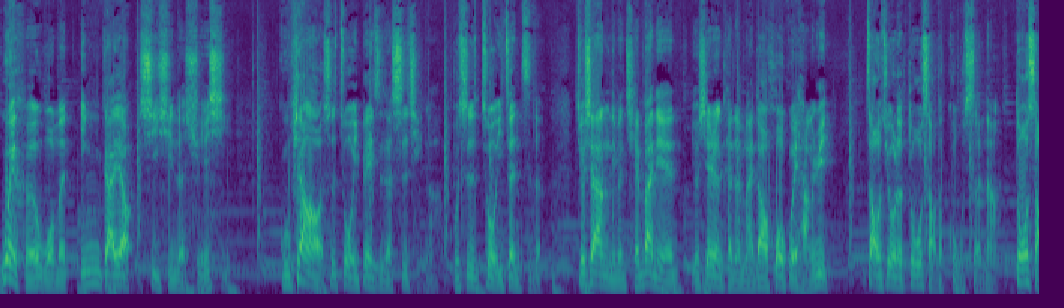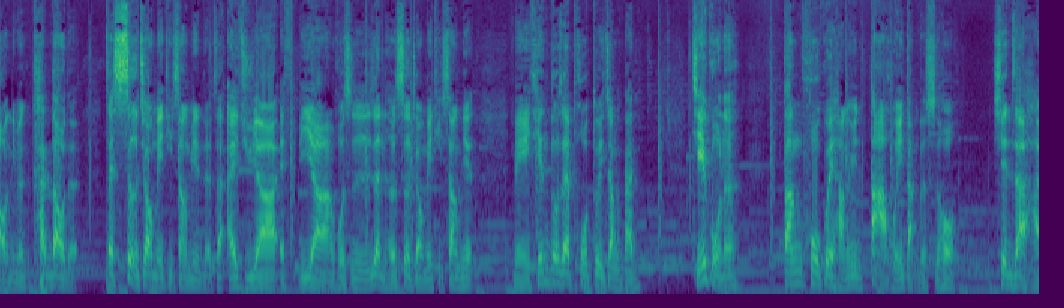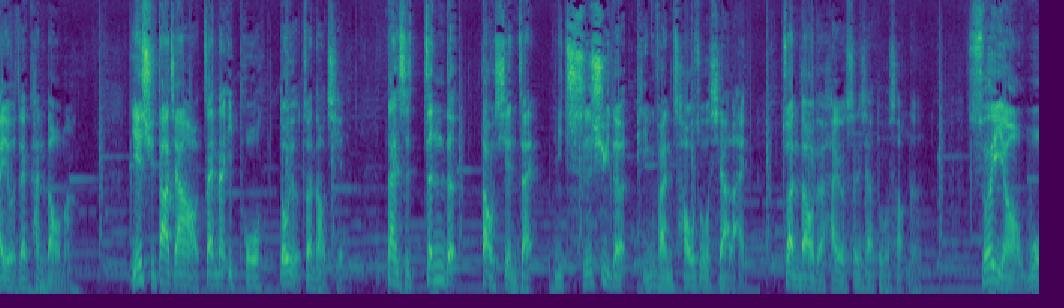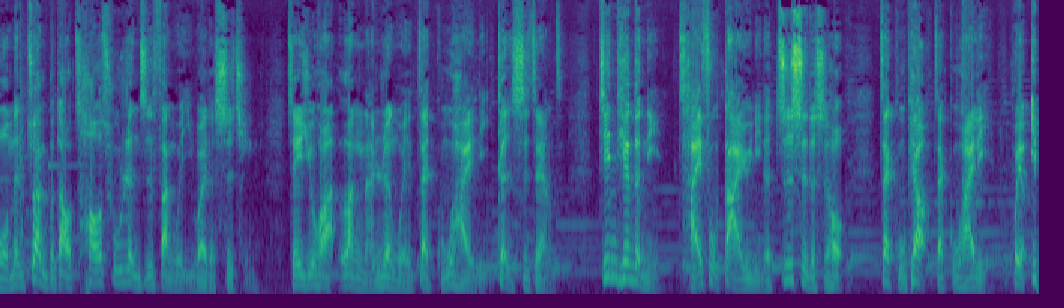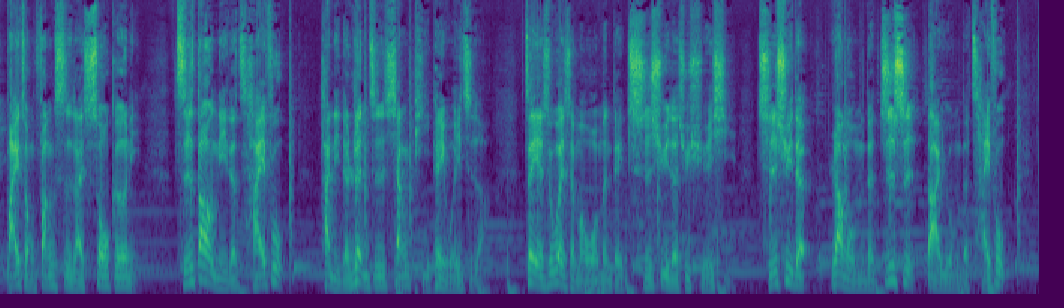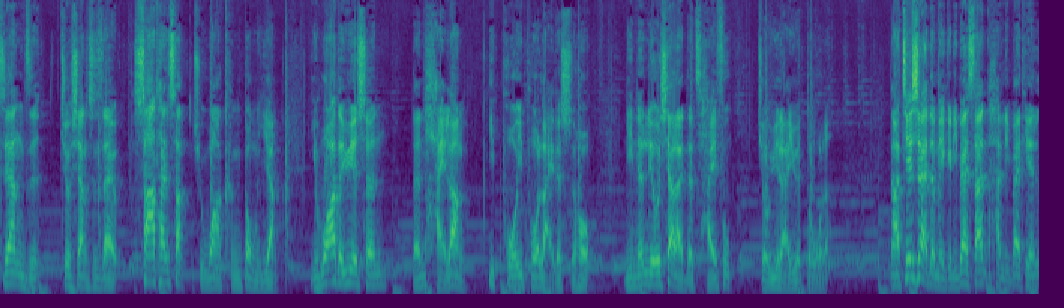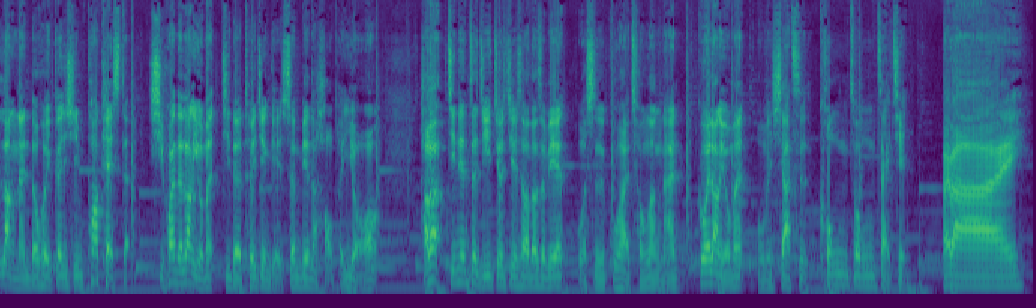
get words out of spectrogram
为何我们应该要细心的学习？股票哦，是做一辈子的事情啊，不是做一阵子的。就像你们前半年，有些人可能买到货柜航运，造就了多少的股神啊？多少你们看到的，在社交媒体上面的，在 IG 啊、FB 啊，或是任何社交媒体上面，每天都在破对账单。结果呢，当货柜航运大回档的时候，现在还有在看到吗？也许大家哦，在那一波都有赚到钱，但是真的到现在。你持续的频繁操作下来，赚到的还有剩下多少呢？所以哦，我们赚不到超出认知范围以外的事情。这一句话，浪男认为在股海里更是这样子。今天的你，财富大于你的知识的时候，在股票，在股海里，会有一百种方式来收割你，直到你的财富和你的认知相匹配为止啊。这也是为什么我们得持续的去学习，持续的让我们的知识大于我们的财富，这样子就像是在沙滩上去挖坑洞一样，你挖得越深，等海浪一波一波来的时候，你能留下来的财富就越来越多了。那接下来的每个礼拜三和礼拜天，浪男都会更新 Podcast，喜欢的浪友们记得推荐给身边的好朋友。好了，今天这集就介绍到这边。我是苦海冲浪男，各位浪友们，我们下次空中再见，拜拜。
